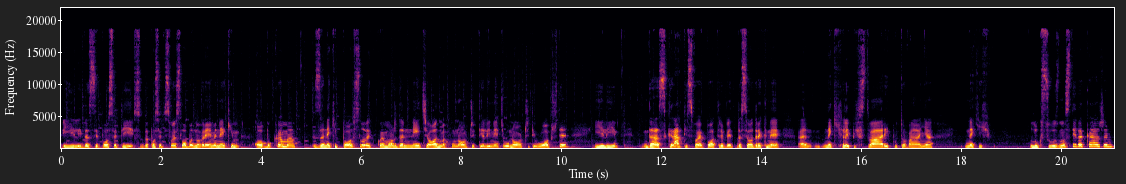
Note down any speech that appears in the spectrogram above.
ili da se posveti, da posveti svoje slobodno vreme nekim obukama za neke poslove koje možda neće odmah unovčiti ili neće unovčiti uopšte ili da skrati svoje potrebe, da se odrekne e, nekih lepih stvari, putovanja, nekih luksuznosti da kažem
